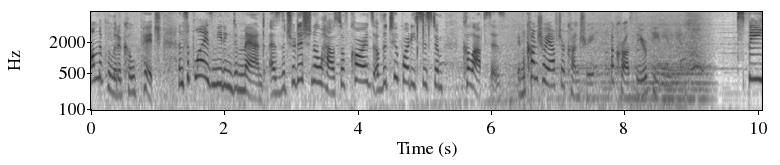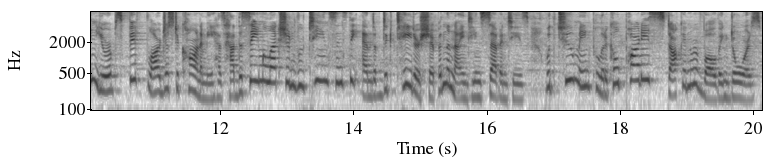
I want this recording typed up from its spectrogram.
on the political pitch. And supply is meeting demand as the traditional house of cards of the two party system collapses in country after country across the European Union. Spain, Europe's fifth largest economy, has had the same election routine since the end of dictatorship in the 1970s, with two main political parties stuck in revolving doors.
